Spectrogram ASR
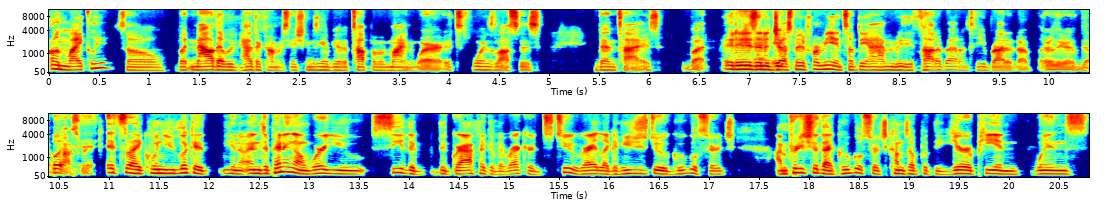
unlikely. So, but now that we've had the conversation, it's gonna be at the top of my mind where it's wins, losses, then ties. But it is an adjustment for me and something I haven't really thought about until you brought it up earlier last week. It's like when you look at, you know, and depending on where you see the the graphic of the records too, right? Like if you just do a Google search, I'm pretty sure that Google search comes up with the European wins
